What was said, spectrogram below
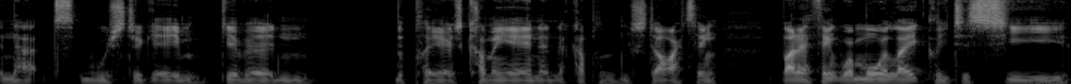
in that Worcester game, given the players coming in and a couple of them starting. But I think we're more likely to see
